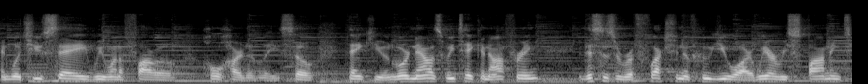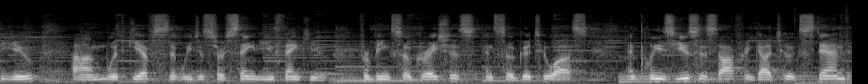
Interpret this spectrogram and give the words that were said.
And what you say, we want to follow wholeheartedly. So thank you. And Lord, now as we take an offering, this is a reflection of who you are. We are responding to you um, with gifts that we just are saying to you, thank you for being so gracious and so good to us. And please use this offering, God, to extend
